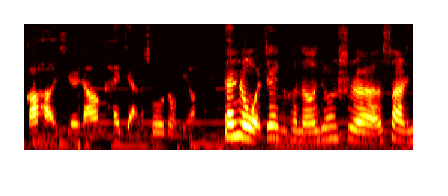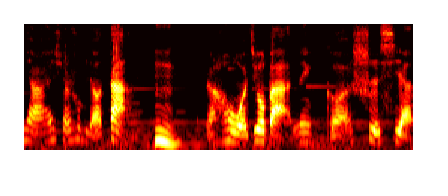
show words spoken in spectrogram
搞好一些，然后开假的收入证明。但是我这个可能就是算了一下，还悬殊比较大。嗯，然后我就把那个视线，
